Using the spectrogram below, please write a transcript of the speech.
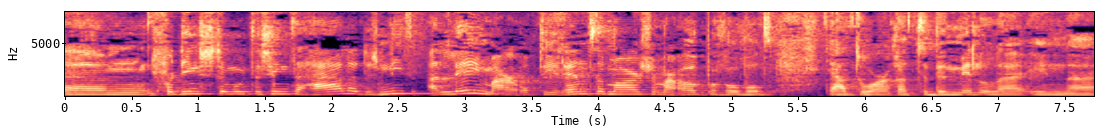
um, verdiensten moeten zien te halen. Dus niet alleen maar op die rentemarge, maar ook bijvoorbeeld ja, door te bemiddelen in uh,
